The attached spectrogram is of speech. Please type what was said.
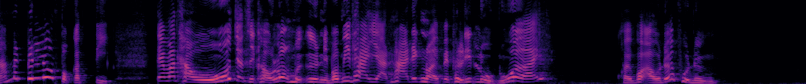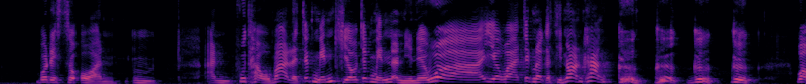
นะ มันเป็นเรื่องปกติ แต่ว่าเถาจะสิเขาลงมืออื่นนี่บ่มีทายาทหาเด็กหน่อยไปผลิตลูกด้วยข่อยบ่เอาเด้อผู้หนึ่งบ่ได้สะอ่อน อืมอันผู้เฒ่ามาแล้วจักเหม็นเขียวจักเหม็นอันนี้เนี่ยว้าอย่าว่าจักหน่อยก็สินอนข้างกึกกึกกึกกึกว่า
